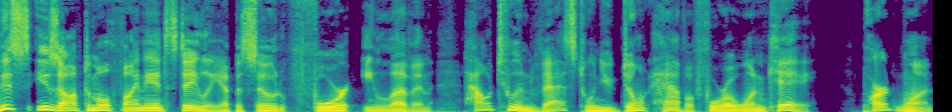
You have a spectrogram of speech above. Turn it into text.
This is Optimal Finance Daily, episode 411 How to Invest When You Don't Have a 401k, Part 1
